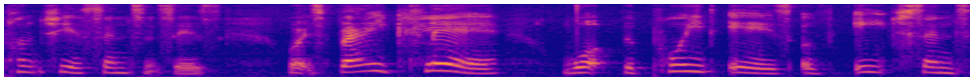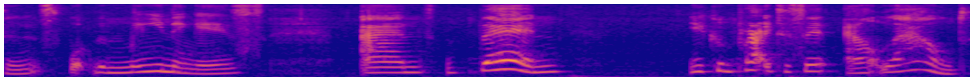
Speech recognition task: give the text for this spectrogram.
punchier sentences where it's very clear what the point is of each sentence, what the meaning is, and then you can practice it out loud.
